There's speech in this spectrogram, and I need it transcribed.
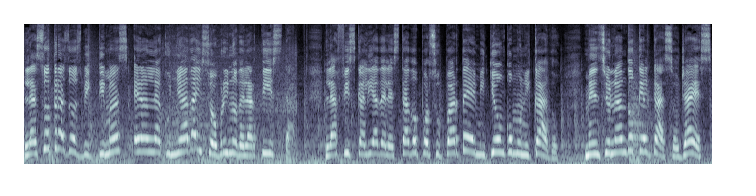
Las otras dos víctimas eran la cuñada y sobrino del artista, la Fiscalía del Estado, por su parte, emitió un comunicado mencionando que el caso ya es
